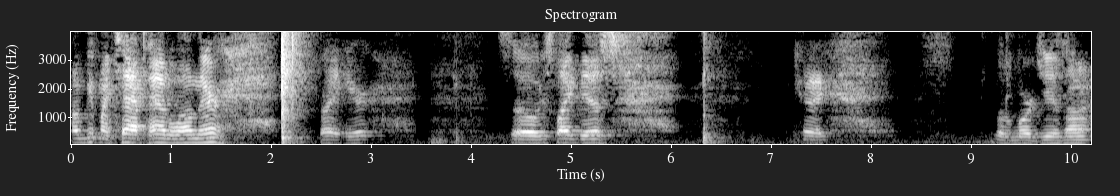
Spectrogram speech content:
I'll get my tap handle on there, right here. So just like this. Okay, a little more jizz on it.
